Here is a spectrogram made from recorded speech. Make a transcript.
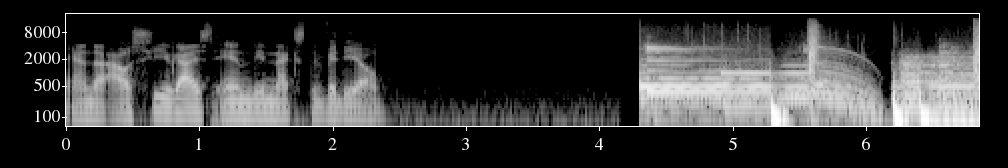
and uh, I'll see you guys in the next video. Yeah.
